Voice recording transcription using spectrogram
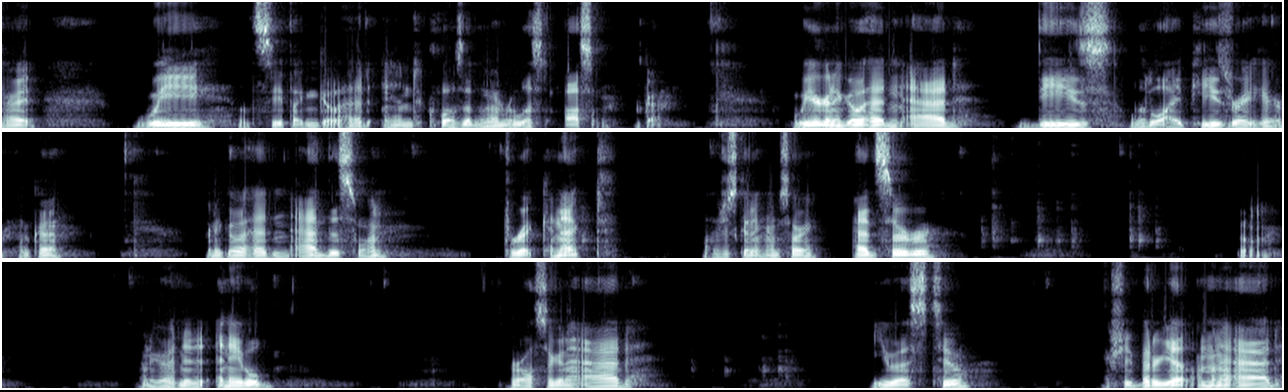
All right. We, let's see if I can go ahead and close out the member list. Awesome. Okay. We are going to go ahead and add these little IPs right here, okay? We're to go ahead and add this one. Direct connect. I was just kidding, I'm sorry. Add server. Boom. I'm to go ahead and enable. We're also going to add US2. Actually, better yet, I'm going to add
